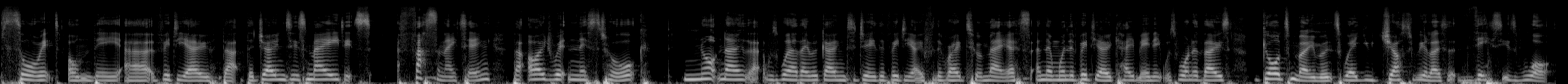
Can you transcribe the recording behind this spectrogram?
saw it on the uh, video that the Joneses made. It's fascinating that I'd written this talk, not knowing that was where they were going to do the video for the Road to Emmaus. And then when the video came in, it was one of those God moments where you just realise that this is what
